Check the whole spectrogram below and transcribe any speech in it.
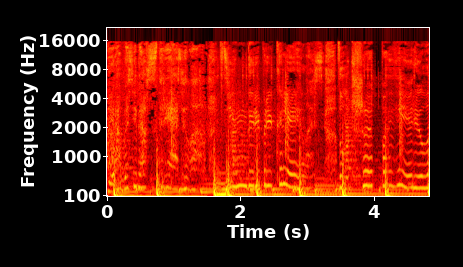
Я бы тебя встретила, в Тиндере приклеилась, в лучшее поверила.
